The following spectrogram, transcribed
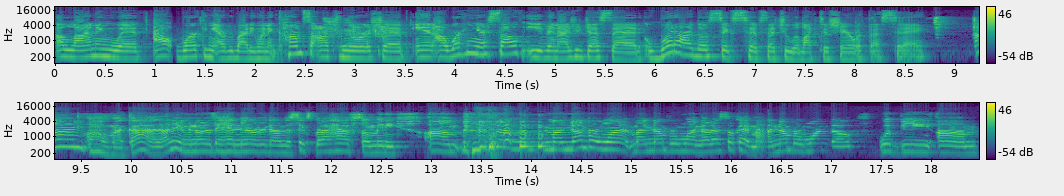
aligning with outworking everybody when it comes to entrepreneurship and outworking yourself, even as you just said. What are those six tips that you would like to share with us today? Um, oh my God, I didn't even know that they had narrowed it down to six, but I have so many. Um, my number one, my number one, no, that's okay. My number one though would be um,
